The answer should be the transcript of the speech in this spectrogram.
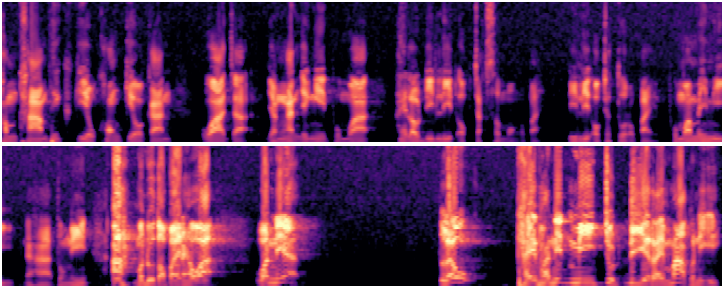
คำถามที่เกี่ยวข้องเกี่ยวกับกันว่าจะอย่างนั้นอย่างนี้ผมว่า ให้เราดีลิทออกจากสมองเราไปดีลิทออกจากตัวเราไป ผมว่าไม่มีนะฮะตรงนี้อะมาดูต่อไปนะครับว่า วันนี้แล้วไทยพาณิชย์มีจุดดีอะไรมากกว่านี้อีก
